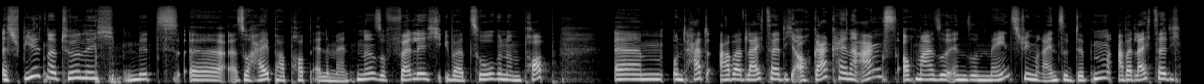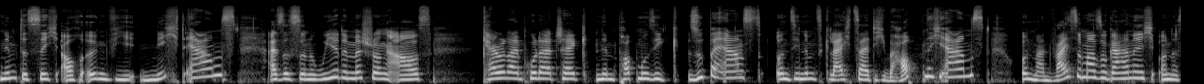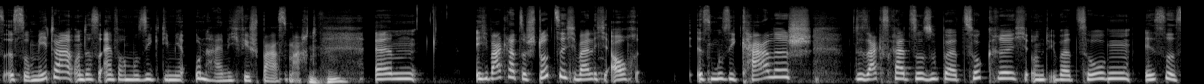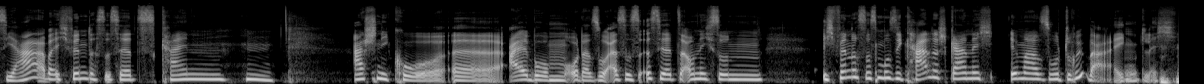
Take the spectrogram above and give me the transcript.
es spielt natürlich mit äh, so Hyper-Pop-Elementen, ne? so völlig überzogenem Pop. Ähm, und hat aber gleichzeitig auch gar keine Angst, auch mal so in so einen Mainstream reinzudippen. Aber gleichzeitig nimmt es sich auch irgendwie nicht ernst. Also es ist so eine weirde Mischung aus, Caroline Polacek nimmt Popmusik super ernst und sie nimmt es gleichzeitig überhaupt nicht ernst und man weiß immer so gar nicht und es ist so Meta und das ist einfach Musik, die mir unheimlich viel Spaß macht. Ähm, ich war gerade so stutzig, weil ich auch ist musikalisch, du sagst gerade so super zuckrig und überzogen, ist es ja, aber ich finde, das ist jetzt kein hm, Aschniko-Album oder so. Also es ist jetzt auch nicht so ein, ich finde, es ist musikalisch gar nicht immer so drüber eigentlich.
